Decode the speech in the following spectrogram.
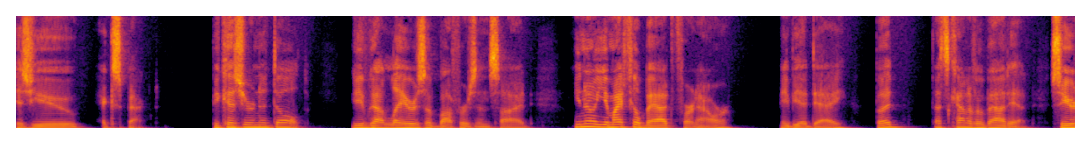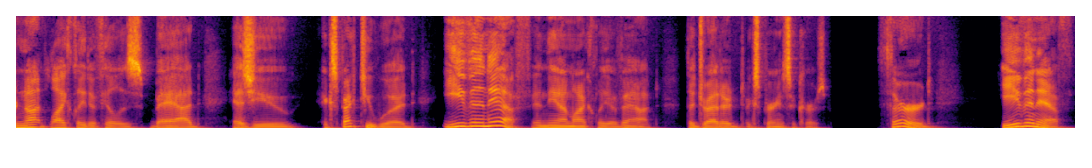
as you expect because you're an adult. You've got layers of buffers inside. You know, you might feel bad for an hour, maybe a day, but that's kind of about it. So you're not likely to feel as bad as you expect you would, even if in the unlikely event the dreaded experience occurs. Third, even if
